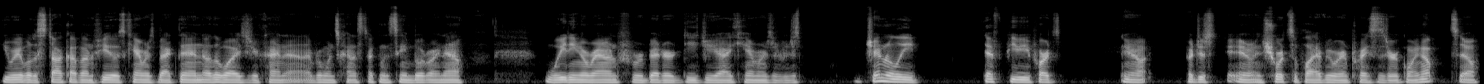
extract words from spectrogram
you were able to stock up on a few of those cameras back then. Otherwise, you're kind of everyone's kind of stuck in the same boat right now, waiting around for better DJI cameras or just generally FPV parts. You know, are just you know in short supply everywhere, and prices are going up. So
